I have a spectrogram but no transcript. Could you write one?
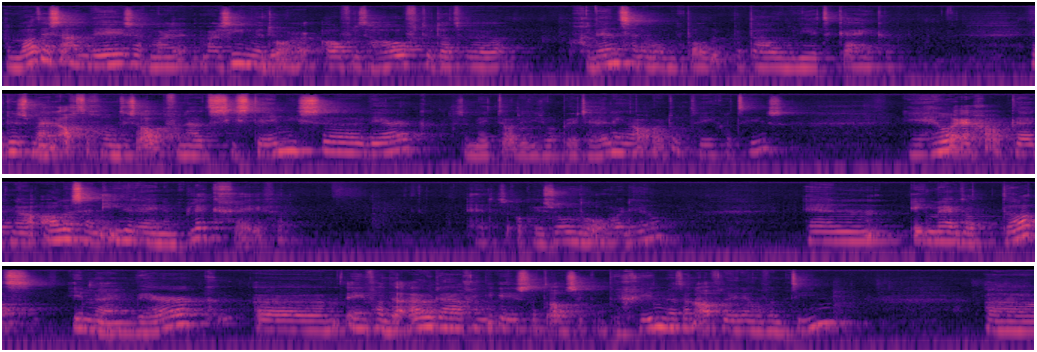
wat is aanwezig, maar, maar zien we door, over het hoofd doordat we gewend zijn om op een bepaalde manier te kijken. En dus mijn achtergrond is ook vanuit systemisch uh, werk. Dat is een methode die door Bert Hellinger ooit ontwikkeld is. Die heel erg ook kijkt naar alles en iedereen een plek geven. Is ook weer zonder oordeel. En ik merk dat dat in mijn werk uh, een van de uitdagingen is dat als ik begin met een afdeling of een team, uh,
